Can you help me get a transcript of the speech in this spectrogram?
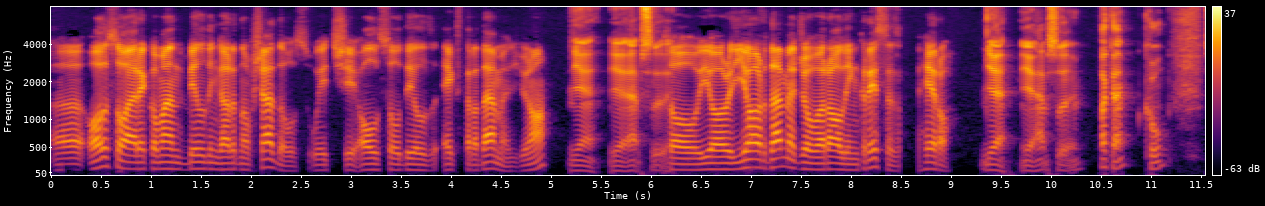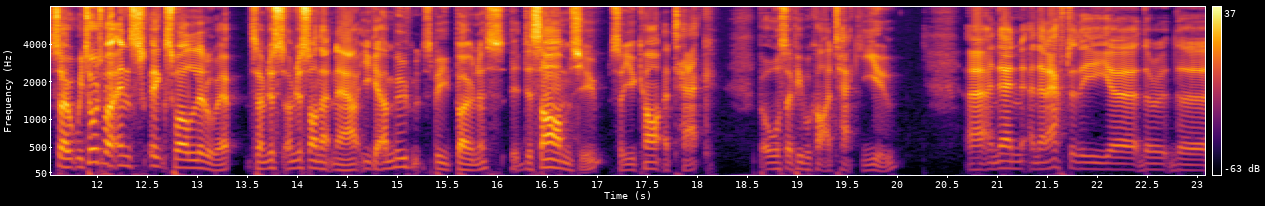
Uh, also, I recommend building Garden of Shadows, which also deals extra damage. You know, Yeah, yeah, absolutely. so your your damage overall increases. Hero. Yeah, yeah, absolutely. Okay, cool. So we talked about Ink- Inkswell a little bit. So I'm just I'm just on that now. You get a movement speed bonus. It disarms you, so you can't attack, but also people can't attack you. Uh, and then and then after the uh, the the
